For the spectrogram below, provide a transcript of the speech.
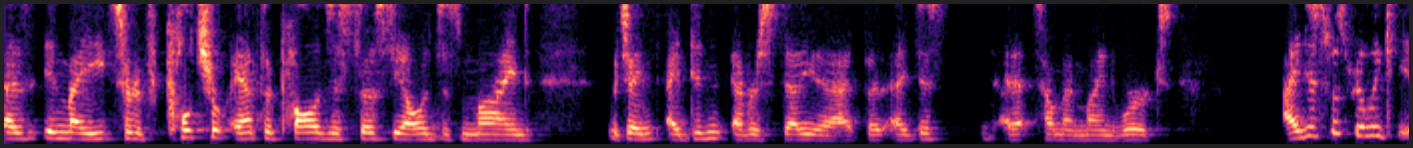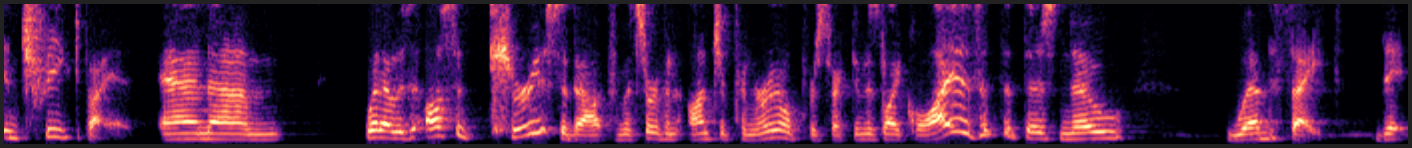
as in my sort of cultural anthropologist sociologist mind, which I, I didn't ever study that, but I just that's how my mind works. I just was really intrigued by it, and um, what I was also curious about from a sort of an entrepreneurial perspective is like, why is it that there's no website that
